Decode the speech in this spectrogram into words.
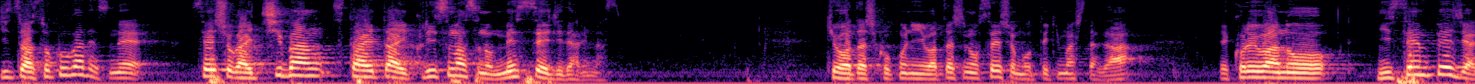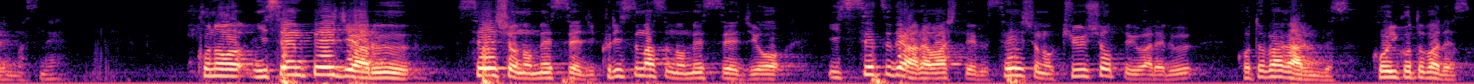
実はそこがですね聖書が一番伝えたいクリスマスのメッセージであります。今日私ここに私の聖書を持ってきましたがこれはあの2000ページありますね。この2000ページある聖書のメッセージクリスマスのメッセージを一節で表している聖書の急所と言われる言葉があるんです。こういう言葉です。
